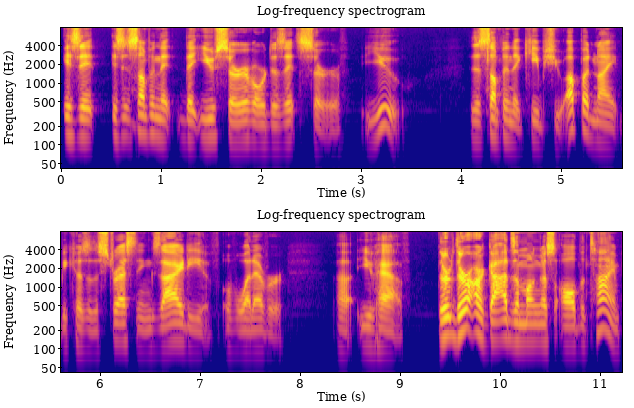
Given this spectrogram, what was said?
is it is it something that that you serve, or does it serve you? Is it something that keeps you up at night because of the stress and anxiety of, of whatever uh, you have? There, there are gods among us all the time.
